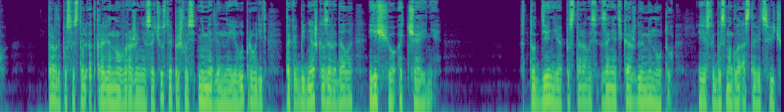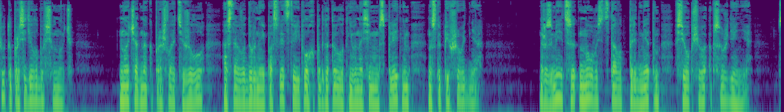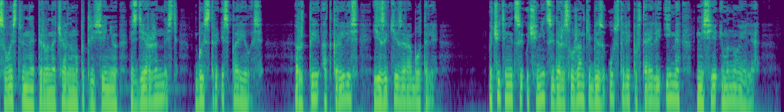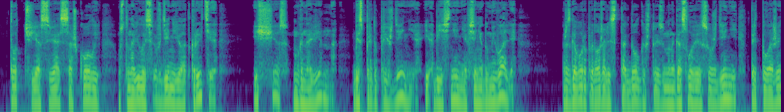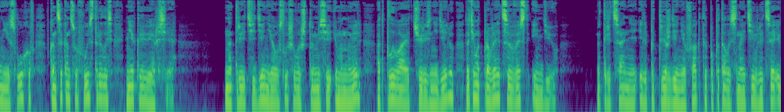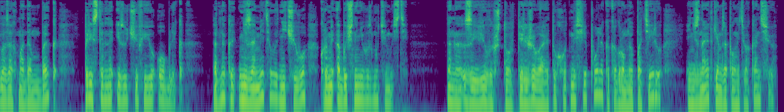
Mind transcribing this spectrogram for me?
Правда, после столь откровенного выражения сочувствия пришлось немедленно ее выпроводить, так как бедняжка зарыдала еще отчаяннее. В тот день я постаралась занять каждую минуту, если бы смогла оставить свечу, то просидела бы всю ночь. Ночь, однако, прошла тяжело, оставила дурные последствия и плохо подготовила к невыносимым сплетням наступившего дня. Разумеется, новость стала предметом всеобщего обсуждения. Свойственная первоначальному потрясению сдержанность быстро испарилась. Рты открылись, языки заработали. Учительницы, ученицы и даже служанки без устали повторяли имя месье Эммануэля. Тот, чья связь со школой установилась в день ее открытия, исчез мгновенно — без предупреждения и объяснения все недоумевали. Разговоры продолжались так долго, что из многословия суждений, предположений и слухов в конце концов выстроилась некая версия. На третий день я услышала, что месье Эммануэль отплывает через неделю, затем отправляется в Вест-Индию. Отрицание или подтверждение факта попыталась найти в лице и глазах мадам Бек, пристально изучив ее облик — однако не заметила ничего, кроме обычной невозмутимости. Она заявила, что переживает уход месье Поля как огромную потерю и не знает, кем заполнить вакансию.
